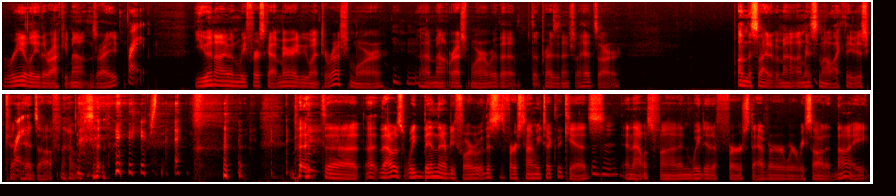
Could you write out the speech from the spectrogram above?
really the Rocky Mountains, right? Right. You and I, when we first got married, we went to Rushmore, Mm-hmm. uh, Mount Rushmore, where the, the presidential heads are. On the side of a mountain. I mean, it's not like they just cut Right. heads off. Here's that. but uh, uh, that was we'd been there before. This is the first time we took the kids, Mm-hmm. and that was fun. And we did a first ever where we saw it at night,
